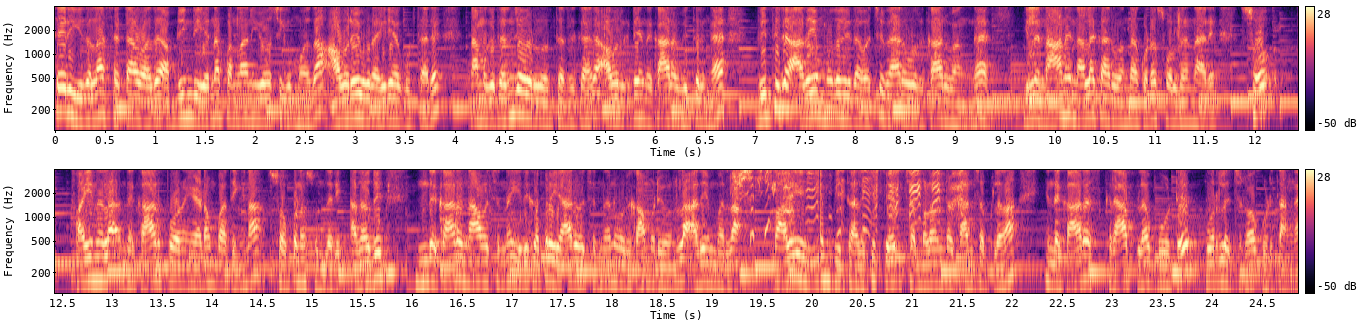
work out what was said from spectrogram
சரி இதெல்லாம் செட் ஆகாது அப்படின்ட்டு என்ன பண்ணலான்னு யோசிக்கும் போது தான் அவரே ஒரு ஐடியா கொடுத்தாரு. நமக்கு தெரிஞ்ச ஒரு ஒருத்தர் இருக்காரு. அவர்கிட்ட இந்த காரை வித்துருங்க. வித்துட்டு அதே முதலீடை வச்சு வேற ஒரு கார் வாங்குங்க. இல்லை நானே நல்ல கார் வந்தால் கூட சொல்கிறேன்னாரு ஸோ ஃபைனலாக இந்த கார் போகிற இடம் பார்த்தீங்கன்னா சொப்பன சுந்தரி அதாவது இந்த காரை நான் வச்சிருந்தேன் இதுக்கப்புறம் யார் வச்சிருந்தேன்னு ஒரு காமெடி ஒன்றில் அதே மாதிரி தான் பழைய இஎம்பி தாலிக்கு பேரிச்சம்பளம்ன்ற கான்செப்டில் தான் இந்த காரை ஸ்கிராப்பில் போட்டு ஒரு லட்ச ரூபா கொடுத்தாங்க.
